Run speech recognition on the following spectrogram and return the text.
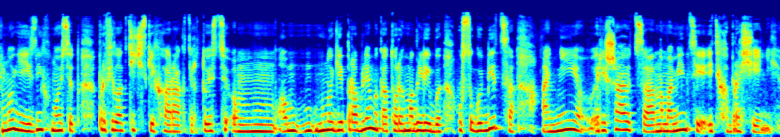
Многие из них носят профилактический характер, то есть многие проблемы, которые могли бы усугубиться, они решаются на моменте этих обращений.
